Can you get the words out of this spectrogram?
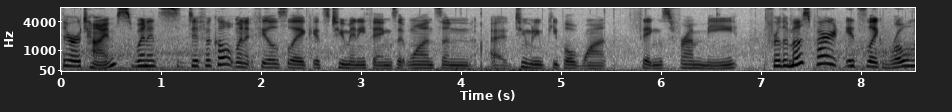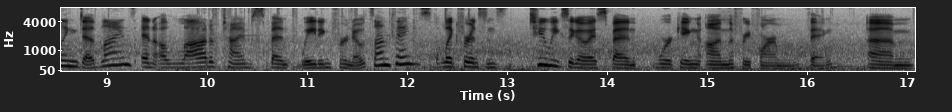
There are times when it's difficult, when it feels like it's too many things at once and uh, too many people want things from me. For the most part, it's like rolling deadlines and a lot of time spent waiting for notes on things. Like, for instance, two weeks ago, I spent working on the freeform thing. Um,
